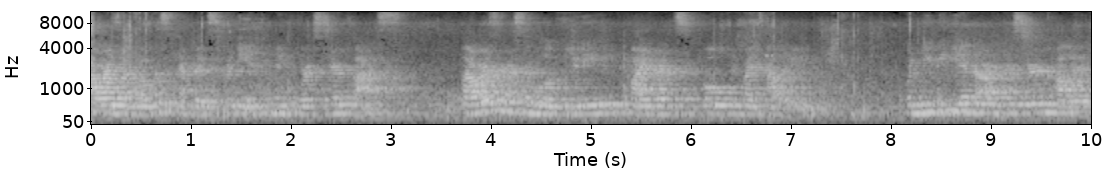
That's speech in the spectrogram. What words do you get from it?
flowers on campus for the incoming first year class. Flowers are a symbol of beauty, vibrance, hope, and vitality. When we begin our first year in college,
